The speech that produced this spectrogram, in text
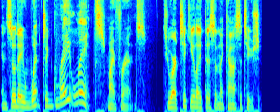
And so they went to great lengths, my friends, to articulate this in the Constitution.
